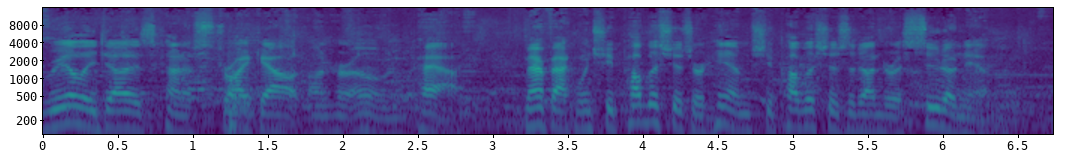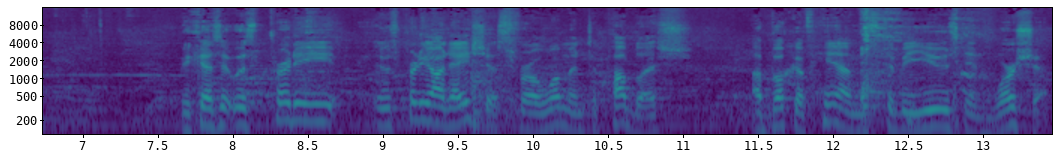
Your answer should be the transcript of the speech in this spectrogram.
really does kind of strike out on her own path. Matter of fact, when she publishes her hymn, she publishes it under a pseudonym because it was pretty it was pretty audacious for a woman to publish a book of hymns to be used in worship.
